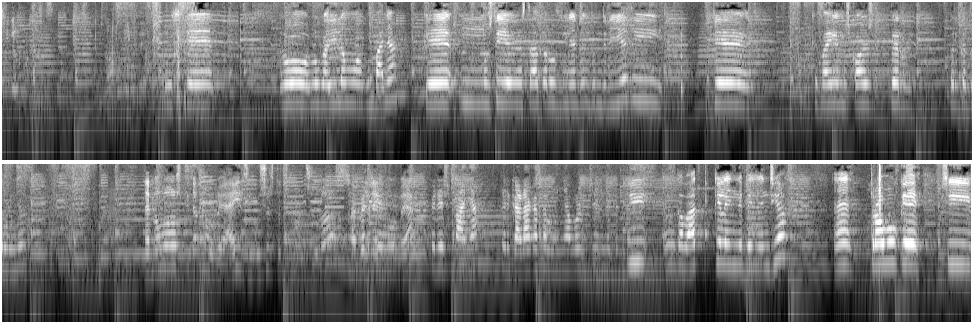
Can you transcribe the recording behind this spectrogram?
sí que el coneixes no? Què creus? pues que lo, lo que ha dit la meva companya, que no estigui gastat els diners en tonteries i que, que faci més coses per, per Catalunya. També ho heu explicat molt bé, eh? I els dibuixos tots molt xulos, No, s'han perquè, molt bé. per Espanya, perquè ara a Catalunya volem ser independents. I en acabat que la independència, eh, trobo que si,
